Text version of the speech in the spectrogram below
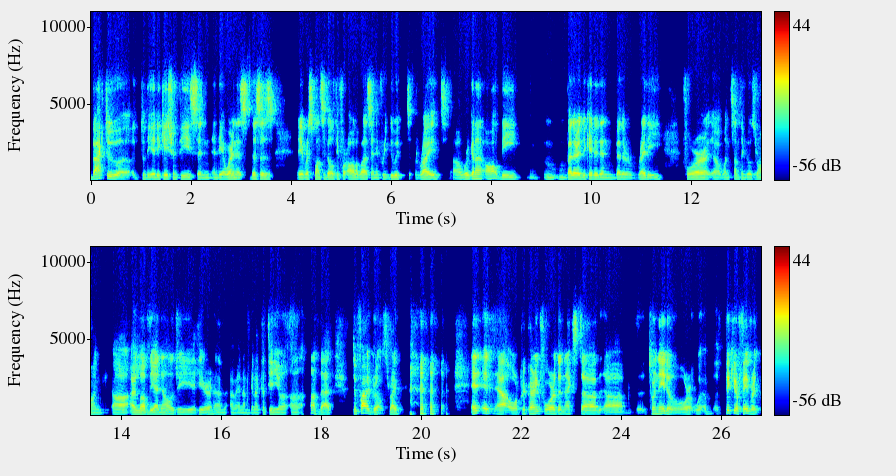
back to to the education piece and, and the awareness. This is a responsibility for all of us. And if we do it right, we're gonna all be better educated and better ready for uh, when something goes wrong. Uh, I love the analogy here. and I mean, I'm going to continue uh, on that to fire drills, right? and, and uh, or preparing for the next uh, uh, tornado, or pick your favorite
